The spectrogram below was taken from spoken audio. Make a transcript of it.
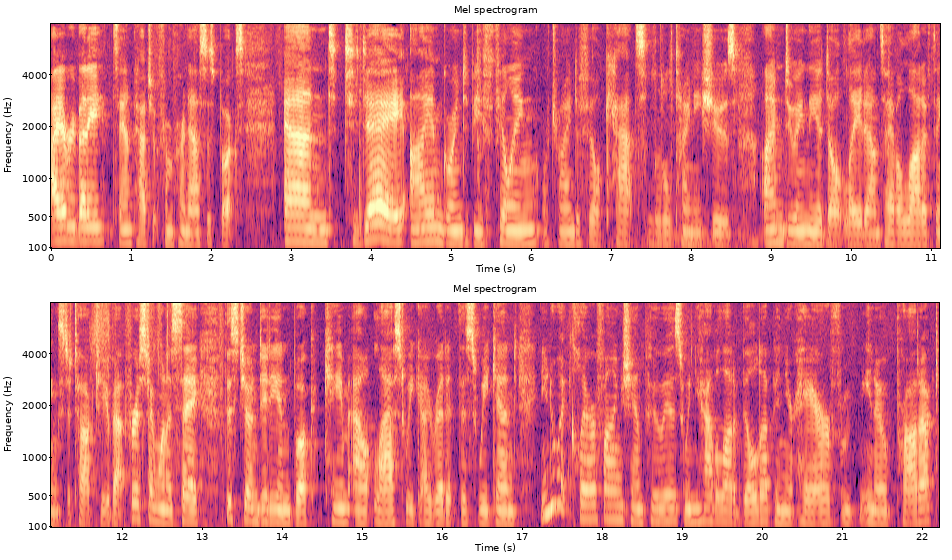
Hi, everybody. It's Ann Patchett from Parnassus Books. And today I am going to be filling or trying to fill Kat's little tiny shoes. I'm doing the adult laydowns. I have a lot of things to talk to you about. First, I want to say this Joan Didion book came out last week. I read it this weekend. You know what clarifying shampoo is when you have a lot of buildup in your hair from, you know, product,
